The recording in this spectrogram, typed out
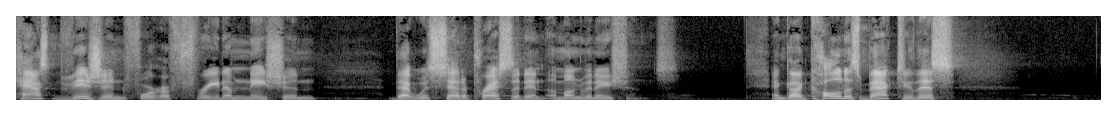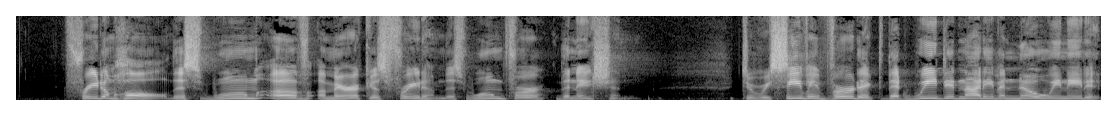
cast vision for a freedom nation that would set a precedent among the nations. And God called us back to this Freedom Hall, this womb of America's freedom, this womb for the nation to receive a verdict that we did not even know we needed.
